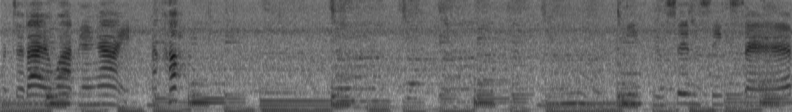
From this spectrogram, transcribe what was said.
มันจะได้วาดง่าย ๆนะคะ นี่คือเส้นซิกแซก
